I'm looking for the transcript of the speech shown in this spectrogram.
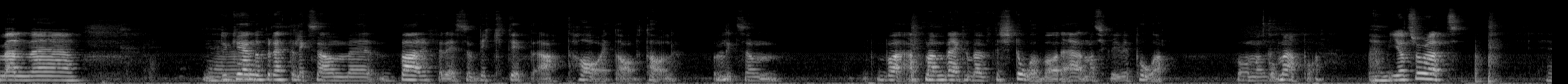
Men... Eh, Du kan ju ändå berätta liksom eh, varför det är så viktigt att ha ett avtal. Och liksom, att man verkligen behöver förstå vad det är man skriver på och vad man går med på. Jag tror att eh,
